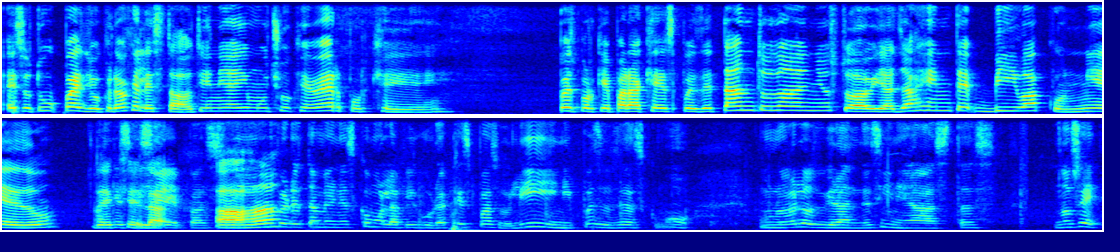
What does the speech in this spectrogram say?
eso tú, pues yo creo que el Estado tiene ahí mucho que ver porque, pues porque para que después de tantos años todavía haya gente viva con miedo A de que, que, se la... sepa, sí, Ajá. pero también es como la figura que es Pasolini, pues, o sea, es como uno de los grandes cineastas, no sé,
